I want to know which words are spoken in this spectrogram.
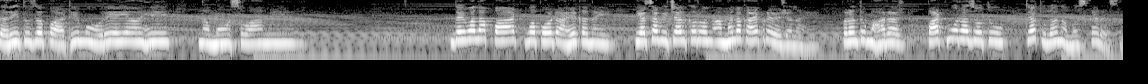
तरी तुझ पाठी मोरे आहे नमो स्वामी। देवाला पाठ व पोट आहे का नाही याचा विचार करून आम्हाला काय प्रयोजन आहे? परंतु महाराज पाठमोरा जो तू त्या तुला नमस्कार असो.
